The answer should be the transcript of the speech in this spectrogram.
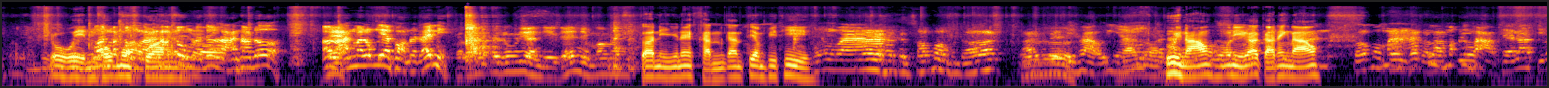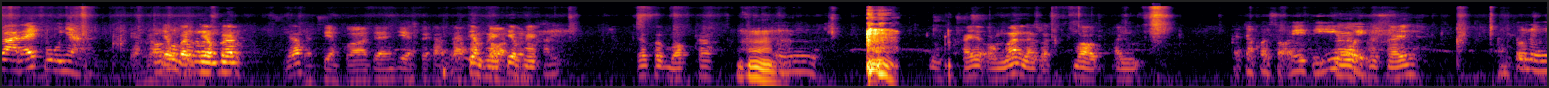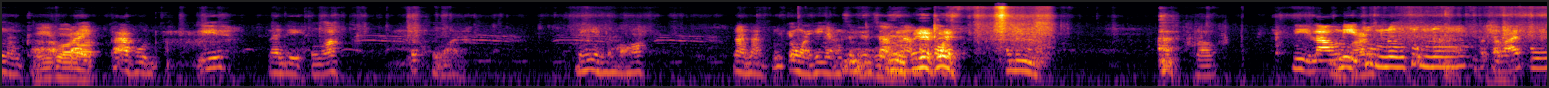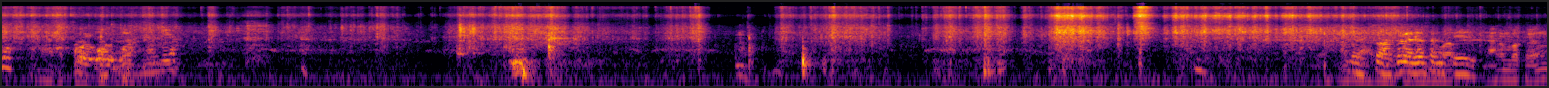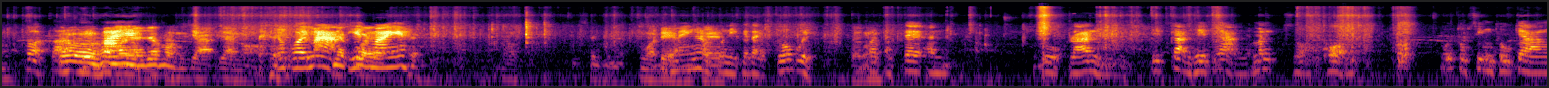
โอ้ยเห็นเขาหมดกว่ามาเนี่ยส่งแล้วเด้อหลานเฮาเด้อเอาหลานมาโรงเรียนพร้อมได้นี่ก็ร้านไปโรงเรียนอีกได้นี่มันมันตอนนี้อยู่ในขันการเตรียมพิธียังว่าเป็นซ้อมบอลมันได้ร้านเสิฝากอีหยังอุ้ยหนาวมื้อนี้อากาศแห้งหนาวซ้อมบอลมาเขาก็ปูรับมาอคือยู่บ่าวแต่เราสิว่าได้ปูหยังเตรียมกันเตรียมกันเตรียมก่อนใจเย็นๆไปครับเตรียมให้เตรียมให้แล้วก็บอกเขาอืมเออใครออกมาแล้วก็บอกอัน ก็จะค่อยสอยตีเอโอ้อยใส่อันตัวหนึ่งนั่นก็ไปผ้าพุ่นอีนั่นดิหัวจักหัวน่ะนี่เห็นหมอนั่นนั่นมันจงไว้ให้หยังสมุนสั่งนะเฮ้เฮ้อันนี้นี่เรานี่ซุ่มหนึ่งซุ่มหนึ่งสบายปูโอ้ยโอ้ยโอ้ย นั่นเดียวสอนก็เลยแล้วสันตินะลงบ่ถึงทอดปลาเออเฮ็ดไหมมันจะมองยายาหนอยังคอยมากเฮ็ดไหมหัวแดงไม่งามไปคนนี้ก็ได้ตัวเว้ยถึงมาตั้งแต่อันลูกร้านติดการเฮ็ดงานเนี่ยมันสอนของรู้ทุกสิ่งทุกอย่าง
